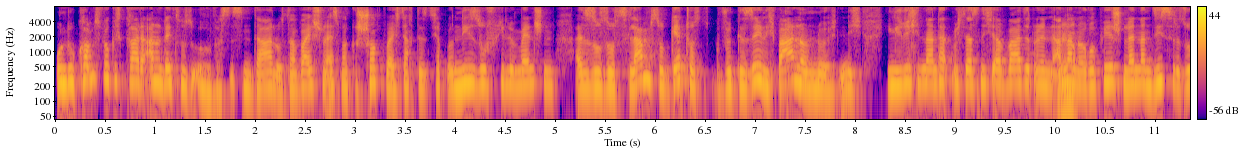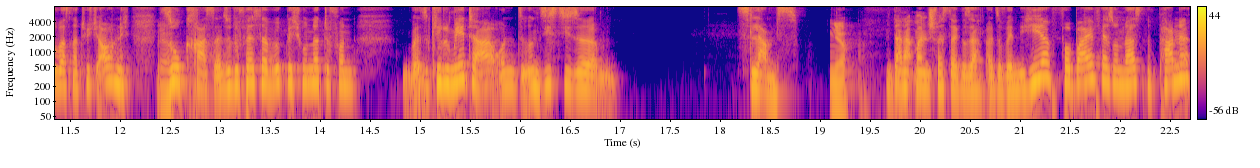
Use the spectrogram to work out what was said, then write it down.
Und du kommst wirklich gerade an und denkst nur so, oh, was ist denn da los? Dann war ich schon erstmal geschockt, weil ich dachte, ich habe noch nie so viele Menschen, also so, so Slums, so Ghettos gesehen. Ich war noch nicht. In Griechenland hat mich das nicht erwartet und in anderen Ja. europäischen Ländern siehst du sowas natürlich auch nicht so krass. Also du fährst da wirklich hunderte von also Kilometer und, und siehst diese Slums. Ja. Und dann hat meine Schwester gesagt, also wenn du hier vorbeifährst und du hast eine Panne,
